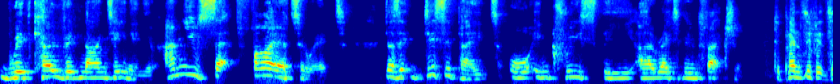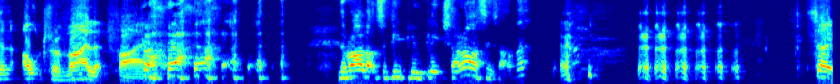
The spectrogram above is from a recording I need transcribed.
with COVID 19 in you and you set fire to it, does it dissipate or increase the uh, rate of infection? Depends if it's an ultraviolet fire. there are lots of people who bleach their asses, aren't there? So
